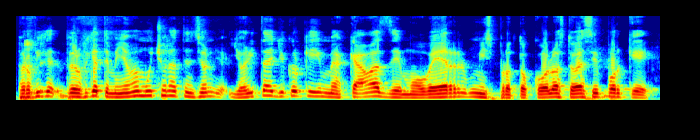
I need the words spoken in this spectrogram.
Pero fíjate, pero fíjate, me llama mucho la atención. Y ahorita yo creo que me acabas de mover mis protocolos. Te voy a decir porque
